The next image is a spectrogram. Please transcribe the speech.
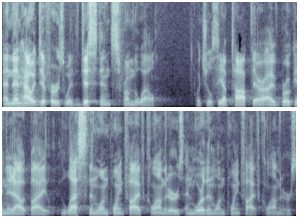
And then how it differs with distance from the well which you'll see up top there, I've broken it out by less than 1.5 kilometers and more than 1.5 kilometers.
